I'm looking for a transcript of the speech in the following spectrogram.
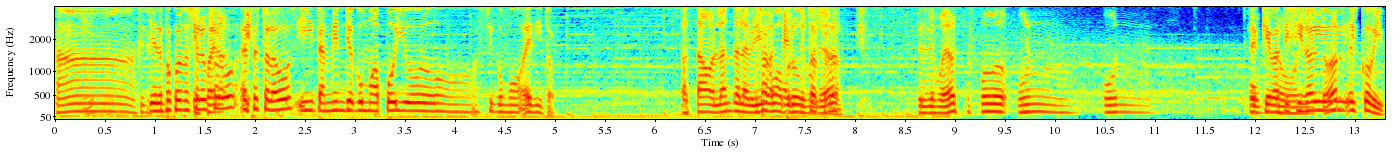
Ah, Que después cuando salió el juego, él que- prestó la voz y también dio como apoyo, así como editor. Estamos hablando de la O sea, película como El Demoledor, que- El Demoledor que fue un. un El que vaticinó el, COVID.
